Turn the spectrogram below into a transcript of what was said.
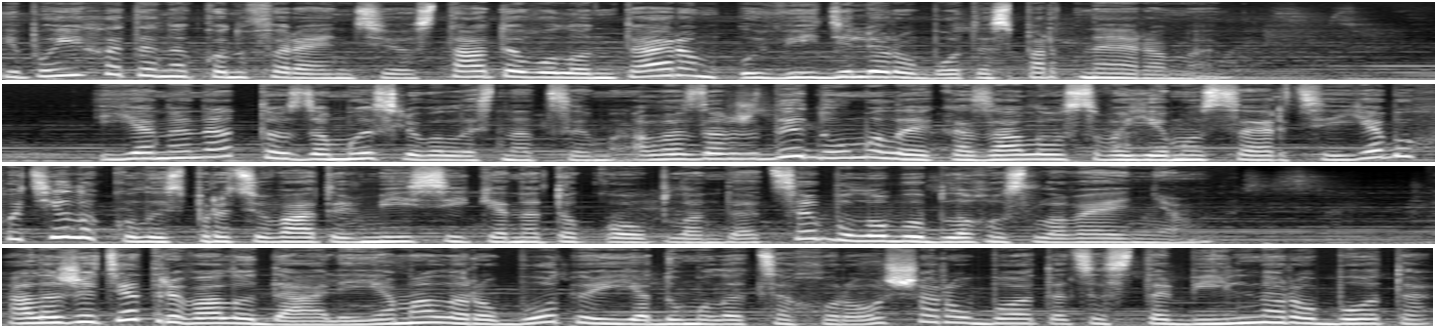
і поїхати на конференцію, стати волонтером у відділі роботи з партнерами. Я не надто замислювалась над цим, але завжди думала і казала у своєму серці: я би хотіла колись працювати в місії Кеннета Копленда. Це було би благословенням. Але життя тривало далі. Я мала роботу, і я думала, це хороша робота, це стабільна робота.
